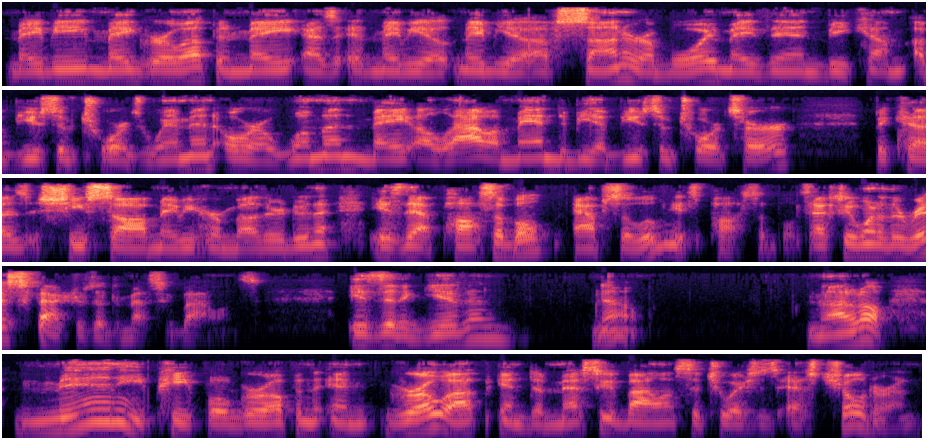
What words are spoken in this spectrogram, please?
maybe may grow up and may as maybe a, maybe a son or a boy may then become abusive towards women or a woman may allow a man to be abusive towards her because she saw maybe her mother doing that? Is that possible? Absolutely it's possible. It's actually one of the risk factors of domestic violence. Is it a given? No not at all many people grow up in, and grow up in domestic violence situations as children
